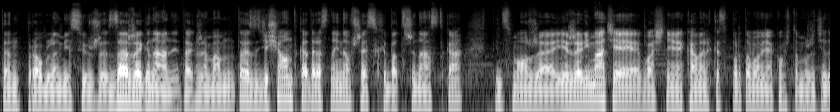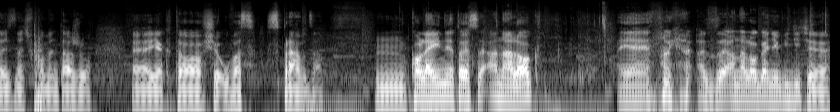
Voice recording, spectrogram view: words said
ten problem jest już zażegnany, także mam, to jest dziesiątka, teraz najnowsza jest chyba trzynastka, więc może jeżeli macie właśnie kamerkę sportową jakąś, to możecie dać znać w komentarzu, e, jak to się u Was sprawdza. Mm, Kolejny to jest analog. E, No z analoga nie widzicie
